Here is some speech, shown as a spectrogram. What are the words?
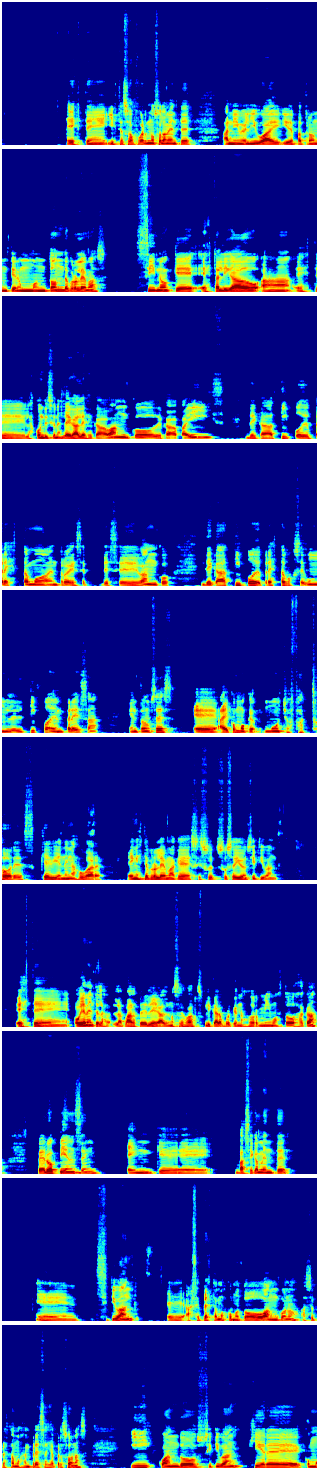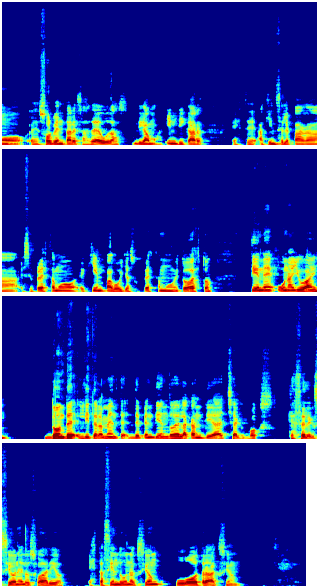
Este, y este software no solamente a nivel UI y de patrón tiene un montón de problemas, sino que está ligado a este, las condiciones legales de cada banco, de cada país, de cada tipo de préstamo dentro de ese, banco, de cada tipo de préstamo según el tipo de empresa. Entonces, eh, hay como que muchos factores que vienen a jugar en este problema que sucedió en Citibank. Este, obviamente la, parte legal no se les va a explicar porque nos dormimos todos acá, pero piensen en que básicamente eh, Citibank eh, hace préstamos como todo banco, ¿no? Hace préstamos a empresas y a personas y cuando Citibank quiere como eh, solventar esas deudas, digamos, indicar este, a quién se le paga ese préstamo, quién pagó ya su préstamo y todo esto, tiene una UI donde literalmente, dependiendo de la cantidad de checkbox que seleccione el usuario, está haciendo una acción u otra acción.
